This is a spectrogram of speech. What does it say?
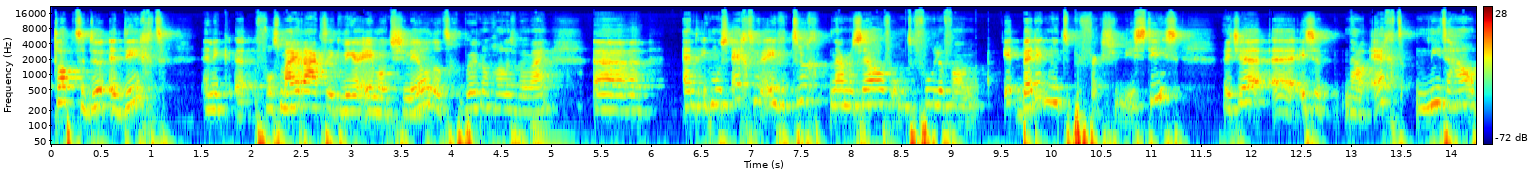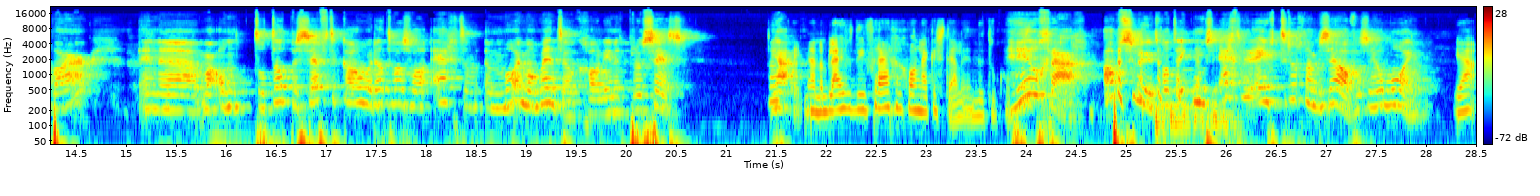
klapte de, uh, dicht en ik, volgens mij raakte ik weer emotioneel. Dat gebeurt nog wel eens bij mij. en ik moest echt weer even terug naar mezelf om te voelen van, ben ik nu te perfectionistisch? Weet je, is het nou echt niet haalbaar? En, maar om tot dat besef te komen, dat was wel echt een, een mooi moment ook gewoon in het proces. Ja. Nou, dan blijf ik die vragen gewoon lekker stellen in de toekomst. Heel graag, absoluut. Want ik moest echt weer even terug naar mezelf. Dat is heel mooi. Ja,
